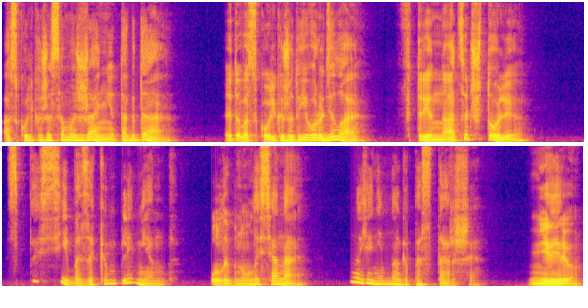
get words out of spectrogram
А сколько же самой Жанне тогда? Это во сколько же ты его родила? В тринадцать, что ли? Спасибо за комплимент, улыбнулась она но я немного постарше». «Не верю»,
